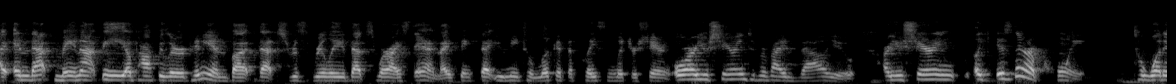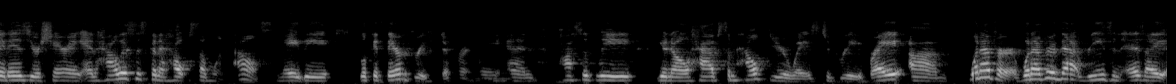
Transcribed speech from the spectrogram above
I, and that may not be a popular opinion but that's just really that's where i stand. I think that you need to look at the place in which you're sharing. Or are you sharing to provide value? Are you sharing like is there a point to what it is you're sharing and how is this going to help someone else maybe look at their grief differently and possibly you know have some healthier ways to grieve right? Um, whatever whatever that reason is i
